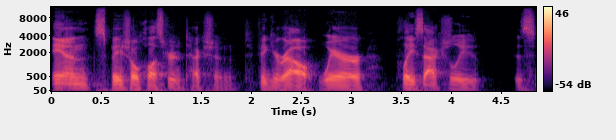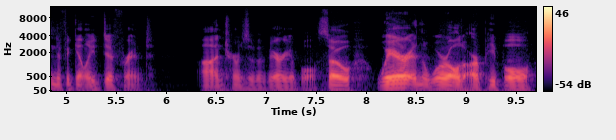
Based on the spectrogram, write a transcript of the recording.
and spatial cluster detection to figure out where place actually is significantly different uh, in terms of a variable. So where in the world are people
